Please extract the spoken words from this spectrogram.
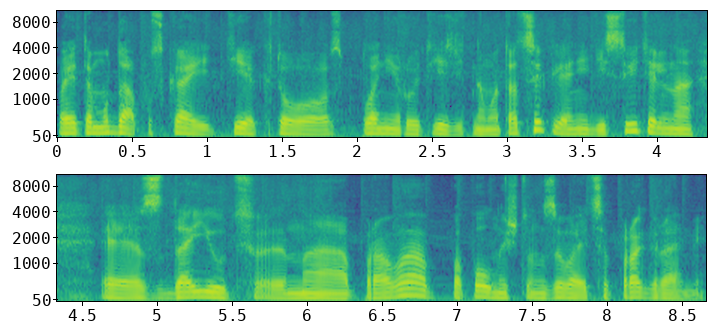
Поэтому, да, пускай те, кто планирует ездить на мотоцикле, они действительно э, сдают э, на права по полной, что называется, программе.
